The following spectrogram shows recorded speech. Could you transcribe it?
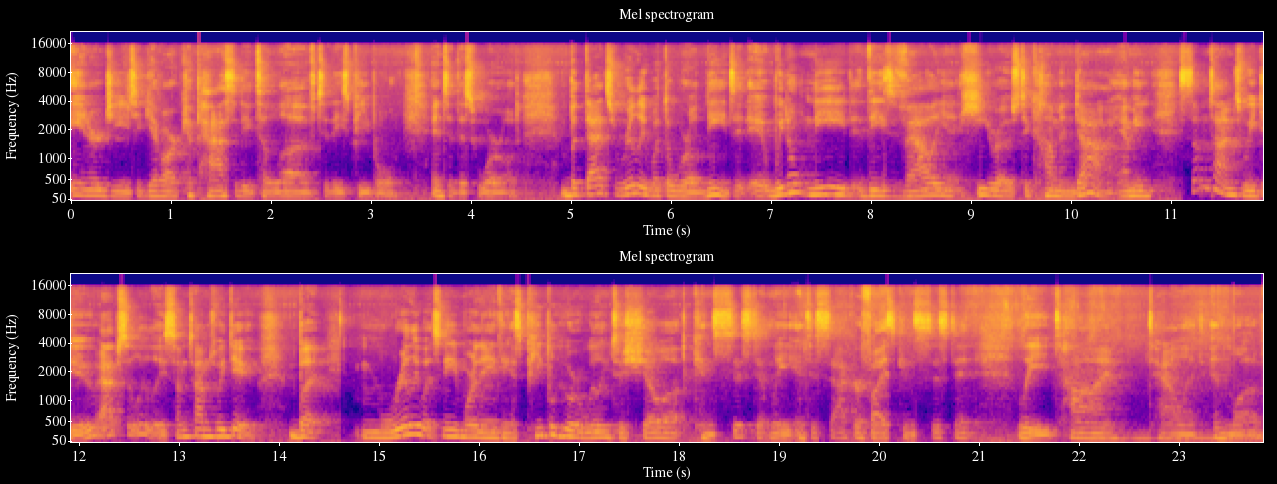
energy, to give our capacity to love to these people and to this world. But that's really what the world needs. It, it, we don't need these valiant heroes to come and die. I mean, sometimes we do, absolutely. Sometimes we do. But really what's needed more than anything is people who are willing to show up consistently and to sacrifice consistently time, talent, and love.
